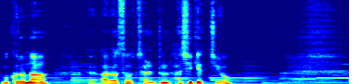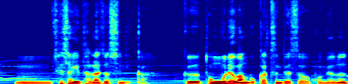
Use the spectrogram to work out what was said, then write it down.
뭐 그러나 예, 알아서 잘들 하시겠지요. 음, 세상이 달라졌으니까 그 동물의 왕국 같은 데서 보면은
